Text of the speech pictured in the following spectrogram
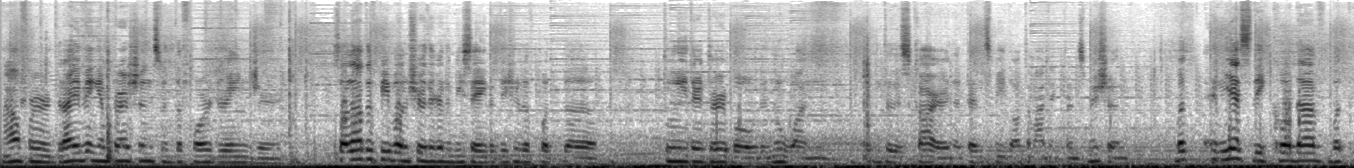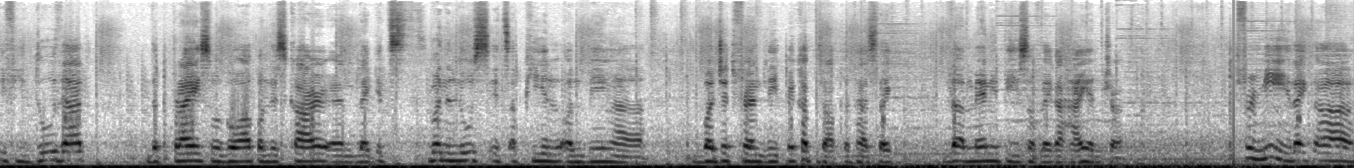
Now for driving impressions with the Ford Ranger. So a lot of people, I'm sure they're going to be saying that they should have put the 2-liter turbo, the new one, into this car, the 10-speed automatic transmission. But and yes, they could have, but if you do that, the price will go up on this car and like it's going to lose its appeal on being a budget friendly pickup truck that has like the amenities of like a high-end truck for me like uh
